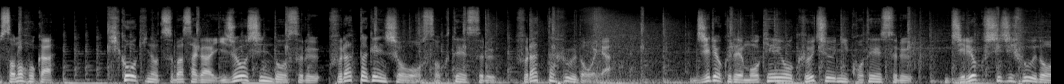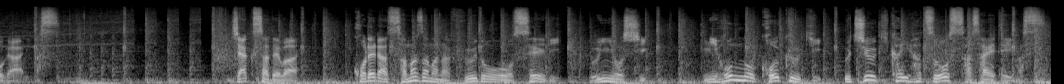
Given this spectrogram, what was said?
その他飛行機の翼が異常振動するフラッタ現象を測定するフラッタ風洞や磁力で模型を空中に固定する磁力支持風洞があります。JAXA ではこれらさまざまな風洞を整備運用し日本の航空機宇宙機開発を支えています。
